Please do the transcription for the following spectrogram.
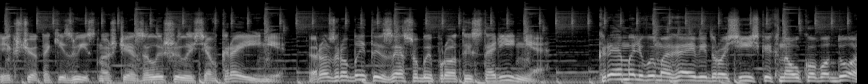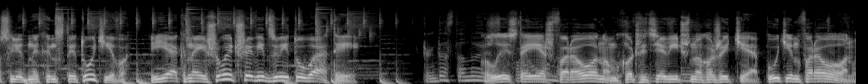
якщо такі, звісно, ще залишилися в країні, розробити засоби проти старіння. Кремль вимагає від російських науково-дослідних інститутів якнайшвидше відзвітувати. Коли стаєш фараоном, хочеться вічного життя. Путін фараон.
